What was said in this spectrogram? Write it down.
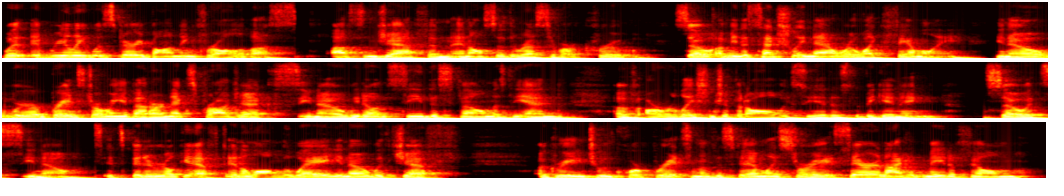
But it really was very bonding for all of us us and Jeff and, and also the rest of our crew. So, I mean, essentially now we're like family. You know, we're brainstorming about our next projects. You know, we don't see this film as the end of our relationship at all. We see it as the beginning. So it's, you know, it's been a real gift. And along the way, you know, with Jeff agreeing to incorporate some of his family story, Sarah and I had made a film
